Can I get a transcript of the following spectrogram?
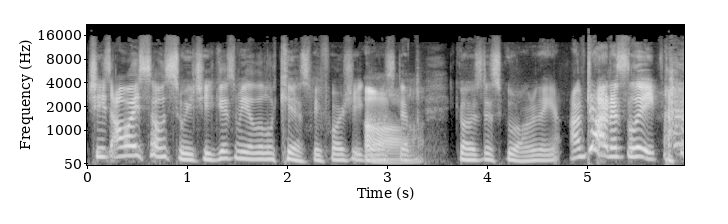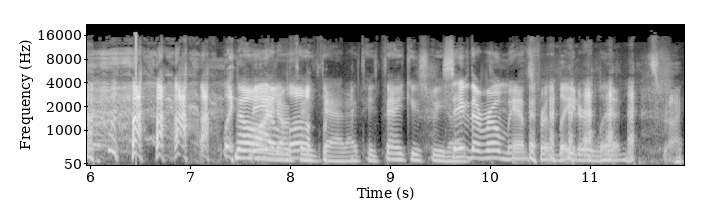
She's always so sweet. She gives me a little kiss before she goes to goes to school. And I'm thinking, I'm trying to sleep. Leave no, I don't alone. think that. I think thank you, sweetheart. Save the romance for later, Lynn. That's right.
